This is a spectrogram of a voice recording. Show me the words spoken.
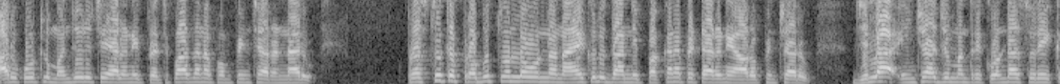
ఆరు కోట్లు మంజూరు చేయాలని ప్రతిపాదన పంపించారన్నారు. ప్రస్తుత ప్రభుత్వంలో ఉన్న నాయకులు దాన్ని పక్కన పెట్టారని ఆరోపించారు. జిల్లా ఇన్ఛార్జ్ మంత్రి కొండా సురేఖ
